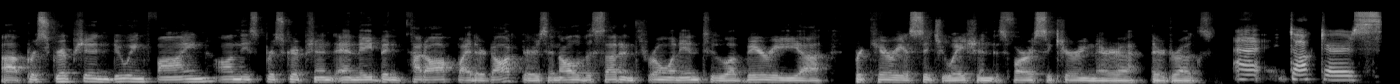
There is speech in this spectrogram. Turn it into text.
uh, prescription, doing fine on these prescriptions, and they've been cut off by their doctors, and all of a sudden thrown into a very uh, precarious situation as far as securing their uh, their drugs. Uh, doctors,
